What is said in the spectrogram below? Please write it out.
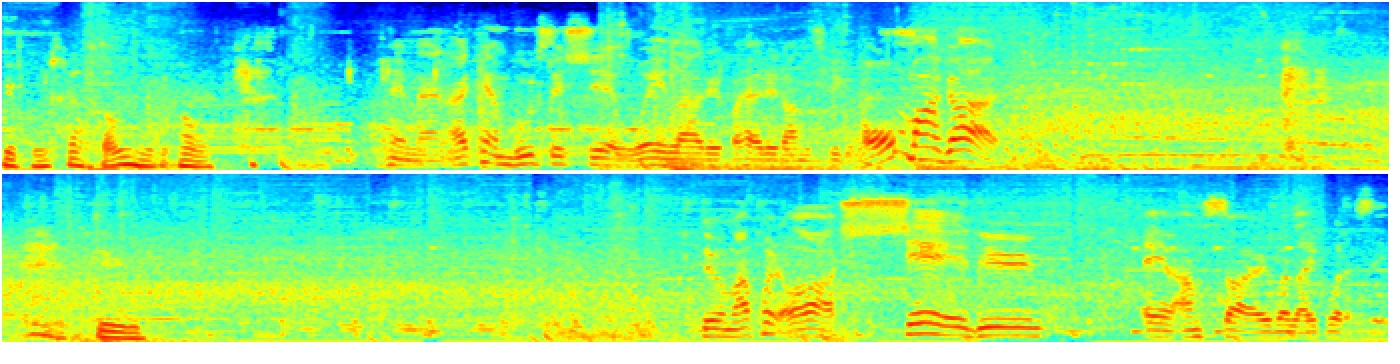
Your boost got stolen? Oh. Hey man, I can boost this shit way louder if I had it on the speaker. Oh my god! Dude. Dude, my point. Oh shit, dude. Hey, I'm sorry, but like, what a save.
